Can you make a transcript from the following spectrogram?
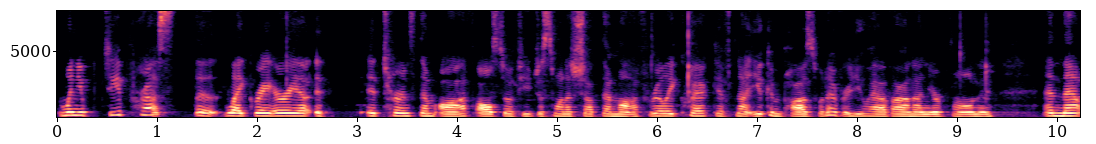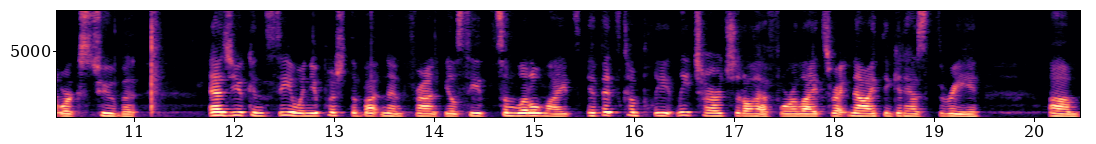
When you depress the light gray area, it it turns them off. Also, if you just want to shut them off really quick. If not, you can pause whatever you have on on your phone, and, and that works too. But as you can see, when you push the button in front, you'll see some little lights. If it's completely charged, it'll have four lights. Right now, I think it has three, um,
